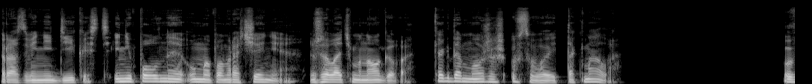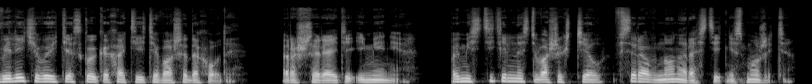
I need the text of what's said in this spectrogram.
Разве не дикость и не полное умопомрачение желать многого, когда можешь усвоить так мало? Увеличивайте сколько хотите ваши доходы. Расширяйте имения поместительность ваших тел все равно нарастить не сможете.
